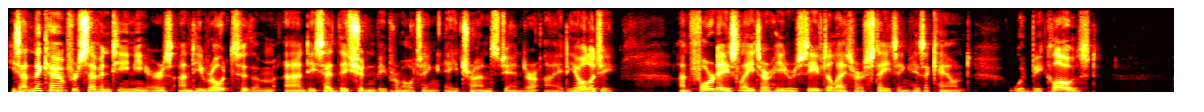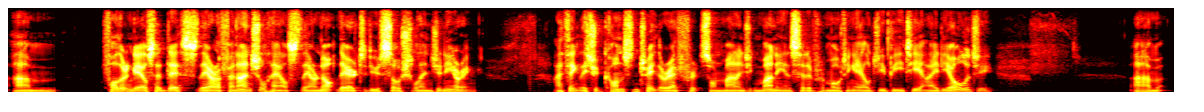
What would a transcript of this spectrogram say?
He's had an account for 17 years and he wrote to them and he said they shouldn't be promoting a transgender ideology. And four days later, he received a letter stating his account would be closed. Um, said this They are a financial house, they are not there to do social engineering. I think they should concentrate their efforts on managing money instead of promoting LGBT ideology. Um,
